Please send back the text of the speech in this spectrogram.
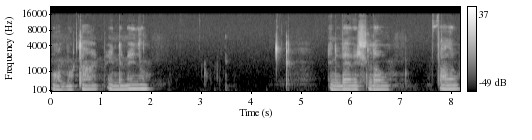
one more time in the middle and very slow follow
